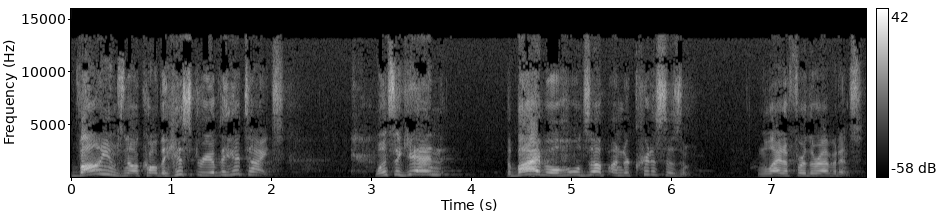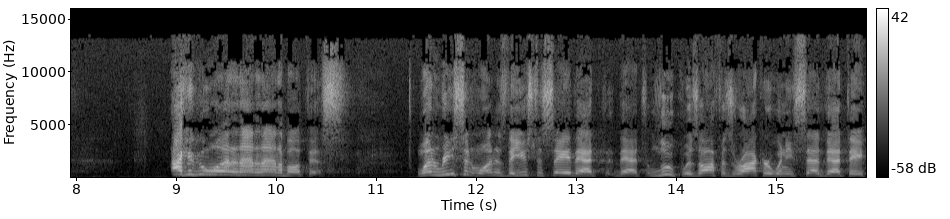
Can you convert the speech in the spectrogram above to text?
volumes now called The History of the Hittites. Once again, the Bible holds up under criticism in light of further evidence. I could go on and on and on about this. One recent one is they used to say that, that Luke was off his rocker when he said that they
